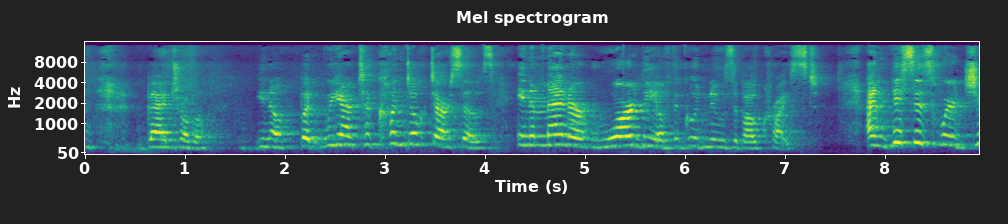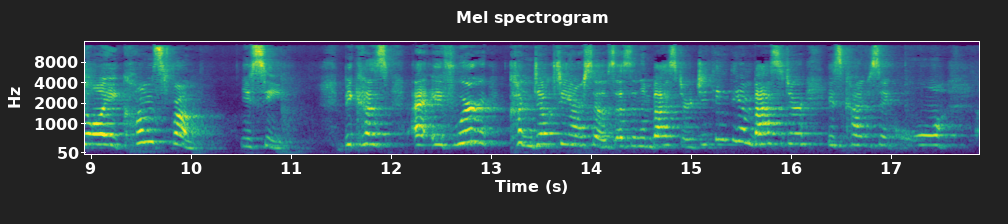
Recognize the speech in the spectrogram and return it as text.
bad trouble. You know, but we are to conduct ourselves in a manner worthy of the good news about Christ. And this is where joy comes from, you see. Because uh, if we're conducting ourselves as an ambassador, do you think the ambassador is kind of saying, oh, uh,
